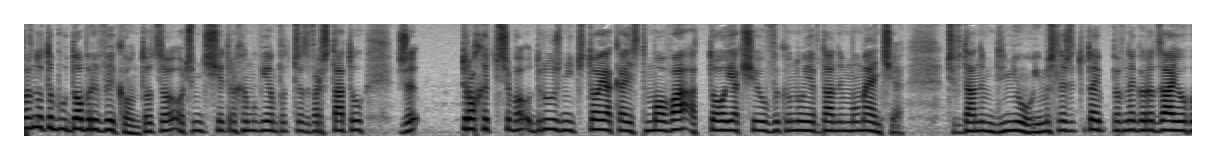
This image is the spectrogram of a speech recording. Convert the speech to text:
pewno to był dobry wykon. To, co, o czym dzisiaj trochę mówiłem podczas warsztatu, że trochę trzeba odróżnić to, jaka jest mowa, a to, jak się ją wykonuje w danym momencie, czy w danym dniu. I myślę, że tutaj pewnego rodzaju,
